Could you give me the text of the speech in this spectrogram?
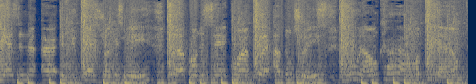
Hands in the air if you catch drunk as me. Club on the San Juan, put out them trees. Dude, I don't care, I'm a PMP.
